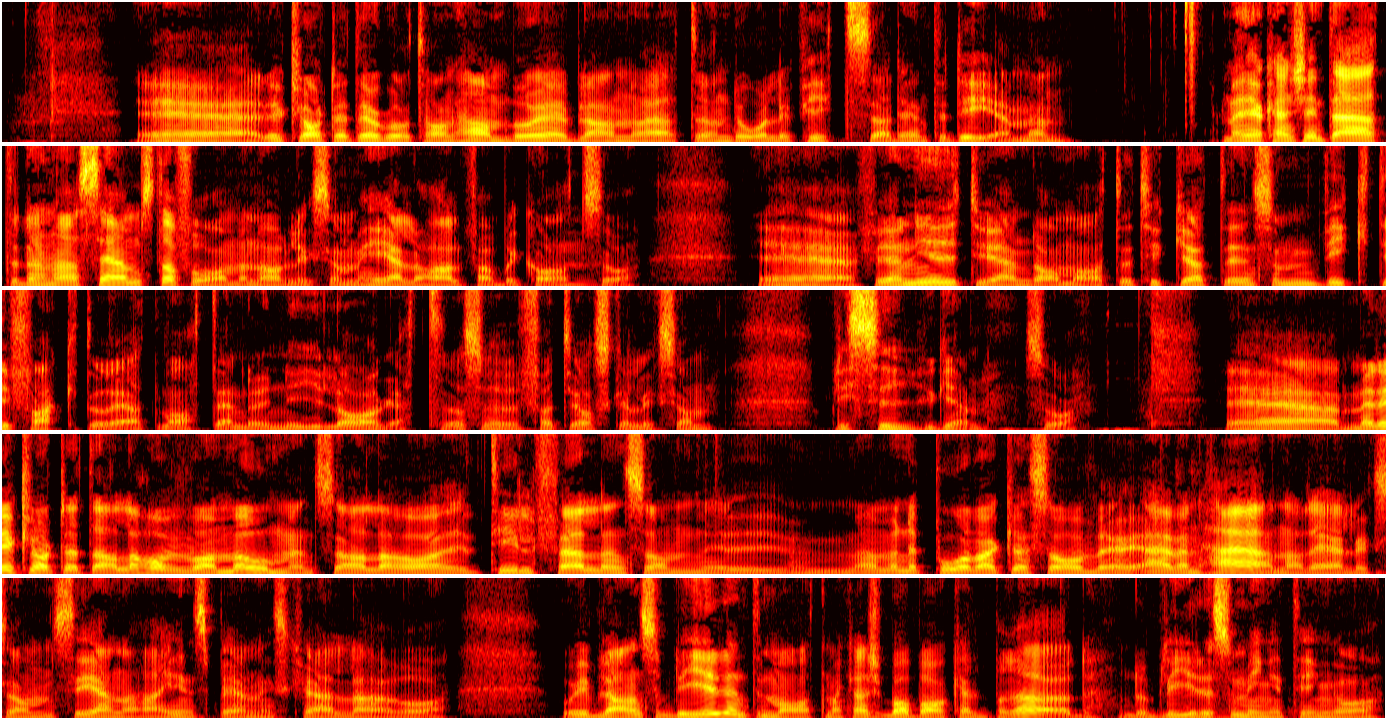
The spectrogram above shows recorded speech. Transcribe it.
Eh, det är klart att jag går och tar en hamburgare ibland och äter en dålig pizza, det är inte det. Men, men jag kanske inte äter den här sämsta formen av liksom hel och halvfabrikat Mm. så. Eh, för jag njuter ju ändå av mat och tycker att det är en sån viktig faktor är att mat ändå är nylagat. Alltså för att jag ska liksom bli sugen så. Eh, men det är klart att alla har vi våra moments och alla har tillfällen som eh, ja, men det påverkas av även här när det är liksom sena inspelningskvällar och och ibland så blir det inte mat, man kanske bara bakar ett bröd. Och då blir det som ingenting att,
